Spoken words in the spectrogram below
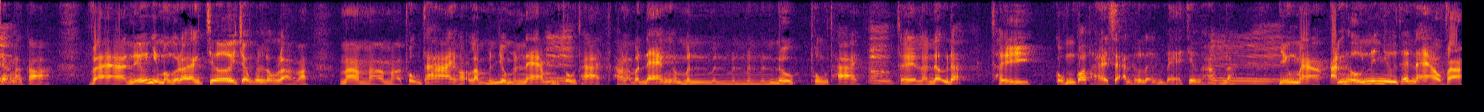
chắn là có. Và nếu như mà người đó đang chơi trong cái lúc là mà mà mà mà thụ thai hoặc là mình dùng mình nam thụ thai hoặc là mình đang mình mình mình mình mình được thụ thai Ừ. thì là nữ đó thì cũng có thể sẽ ảnh hưởng lên em bé chứ không đâu. Nhưng mà ảnh hưởng nó như thế nào và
